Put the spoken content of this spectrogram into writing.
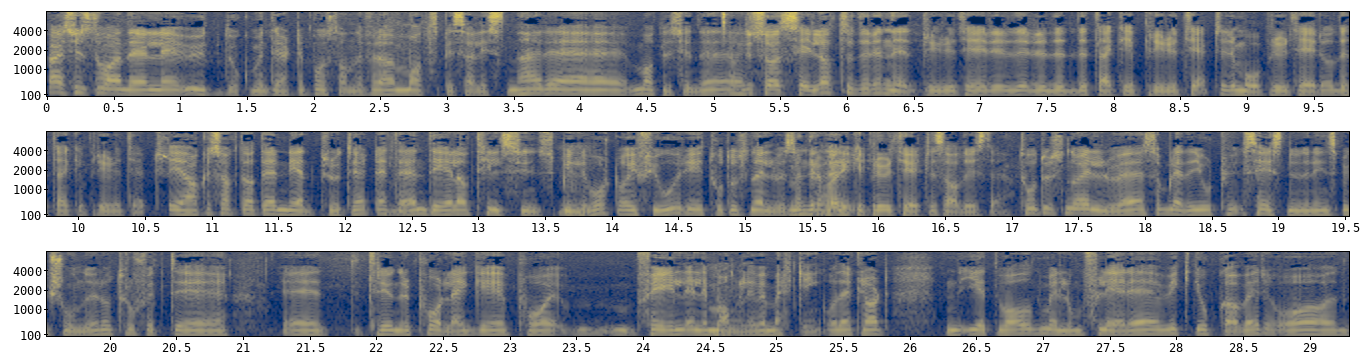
Jeg syns det var en del eh, udokumenterte påstander fra matspesialisten her. eh, Mattilsynet Du sa selv at dere nedprioriterer. Dere, dette er ikke prioritert. Dere må prioritere, og dette er ikke prioritert. Jeg har ikke sagt at det er nedprioritert. Dette er en del av tilsynsbildet vårt. Og i fjor, i 2011 så Men dere har ikke prioritert det, sa du i sted. 2011 så ble det gjort 1600 inspeksjoner og truffet eh, 300 pålegg eh, på feil eller mangler ved merking. Og det er klart, i et valg mellom flere viktige oppgaver, og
